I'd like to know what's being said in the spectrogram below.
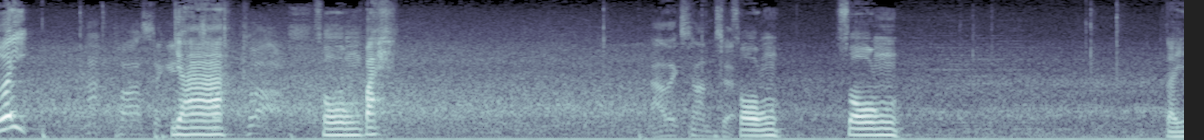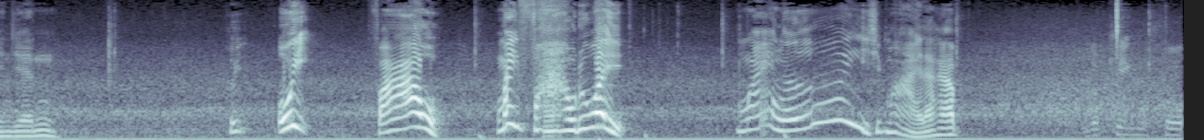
เอ้ย That passing is Yeah. top class. ส่งไป Alex Hunter. ส่งส่งใจเย็นๆเฮ้ยอุ้ยฟาวล์ไม่ฟาวล์ด้วยแม่งเอ้ยชิบหายแล้วครับ Looking for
